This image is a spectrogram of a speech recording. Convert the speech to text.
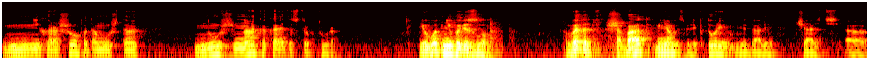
нехорошо, потому что нужна какая-то структура. И вот мне повезло. В этот шаббат меня вызвали к Торе, мне дали часть э,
